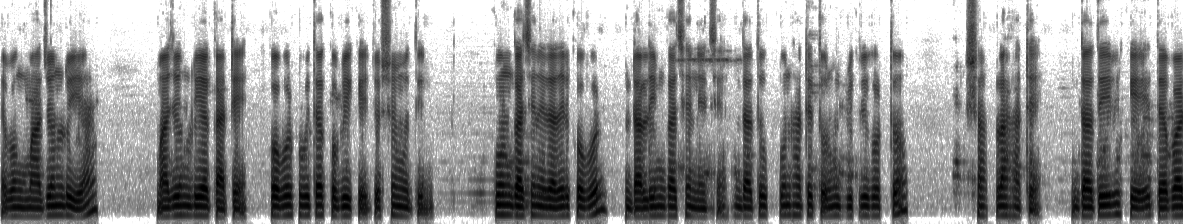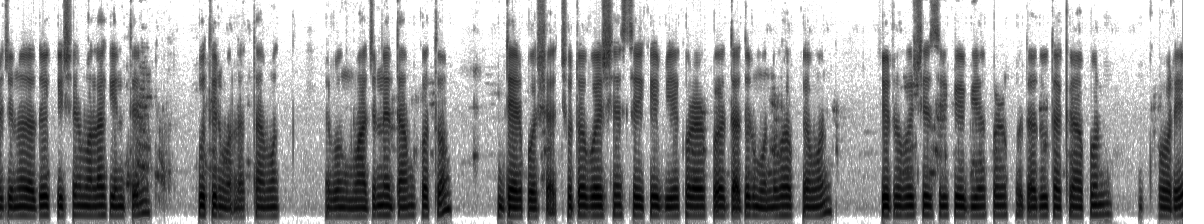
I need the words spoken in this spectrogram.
এবং মাজন লইয়া মাজন লইয়া কাটে। কবর কবিতা কবিকে জসীমউদ্দিন। কোন গাছে নেই দাদির কবর? ডালিম গাছের নিচে। দাদু কোন হাটে তরমুজ বিক্রি করত? শাপলা হাটে। দাদিরকে দেবার জন্য দাদু কিসের মালা কিনতেন? পুঁতির মালা, তামাক এবং মাজনের দাম কত? দেড় পয়সা। ছোট বয়সে স্ত্রীকে বিয়ে করার পর দাদুর মনোভাব কেমন? ছোট বয়সে স্ত্রীকে বিয়ে করার পর দাদু তাকে আপন ঘরে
